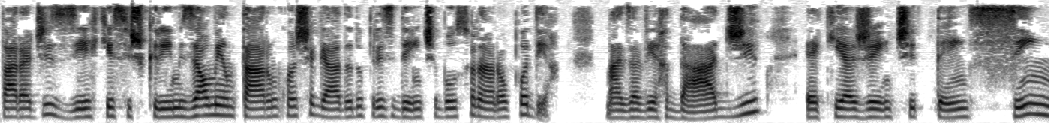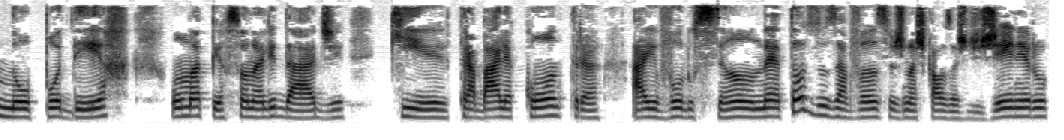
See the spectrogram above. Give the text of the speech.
para dizer que esses crimes aumentaram com a chegada do presidente Bolsonaro ao poder. Mas a verdade é que a gente tem sim no poder uma personalidade que trabalha contra a evolução, né, todos os avanços nas causas de gênero,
